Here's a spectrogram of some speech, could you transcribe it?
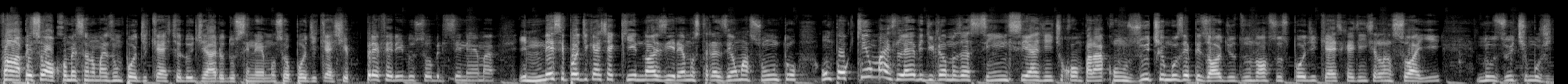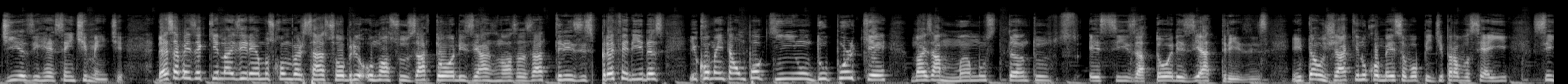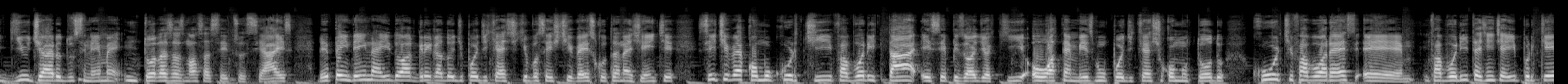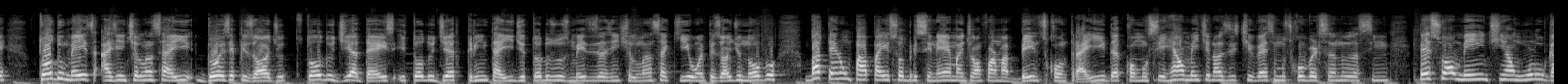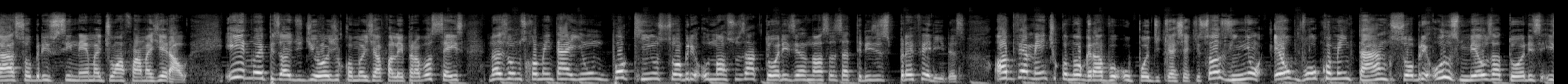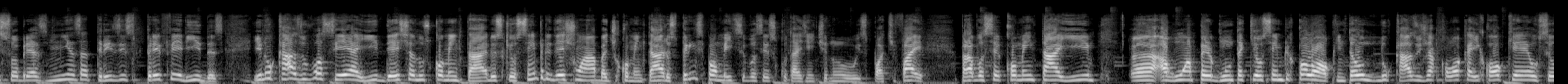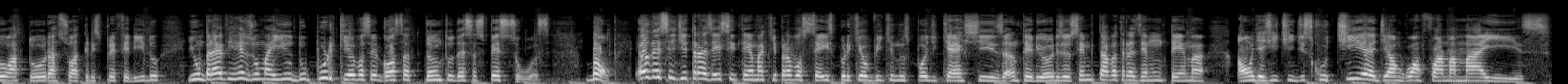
Fala pessoal, começando mais um podcast do Diário do Cinema, o seu podcast preferido sobre cinema. E nesse podcast aqui nós iremos trazer um assunto um pouquinho mais leve, digamos assim, se a gente comparar com os últimos episódios dos nossos podcasts que a gente lançou aí nos últimos dias e recentemente. Dessa vez aqui nós iremos conversar sobre os nossos atores e as nossas atrizes preferidas e comentar um pouquinho do porquê nós amamos tanto esses atores e atrizes. Então, já que no começo eu vou pedir pedir para você aí seguir o Diário do Cinema em todas as nossas redes sociais, dependendo aí do agregador de podcast que você estiver escutando a gente, se tiver como curtir, favoritar esse episódio aqui ou até mesmo o podcast como um todo, curte, favorece, é, favorita a gente aí porque todo mês a gente lança aí dois episódios, todo dia 10 e todo dia 30 aí de todos os meses a gente lança aqui um episódio novo, batendo um papo aí sobre cinema de uma forma bem descontraída, como se realmente nós estivéssemos conversando conversando assim pessoalmente em algum lugar sobre o cinema de uma forma geral. E no episódio de hoje, como eu já falei para vocês, nós vamos comentar aí um pouquinho sobre os nossos atores e as nossas atrizes preferidas. Obviamente, como eu gravo o podcast aqui sozinho, eu vou comentar sobre os meus atores e sobre as minhas atrizes preferidas. E no caso você aí deixa nos comentários que eu sempre deixo uma aba de comentários, principalmente se você escutar a gente no Spotify, para você comentar aí uh, alguma pergunta que eu sempre coloco. Então, no caso, já coloca aí qual que é o seu ator, a sua atriz preferido e um breve resumo aí do porquê você gosta tanto dessas pessoas. Bom, eu decidi trazer esse tema aqui para vocês porque eu vi que nos podcasts anteriores eu sempre estava trazendo um tema onde a gente discutia de alguma forma mais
